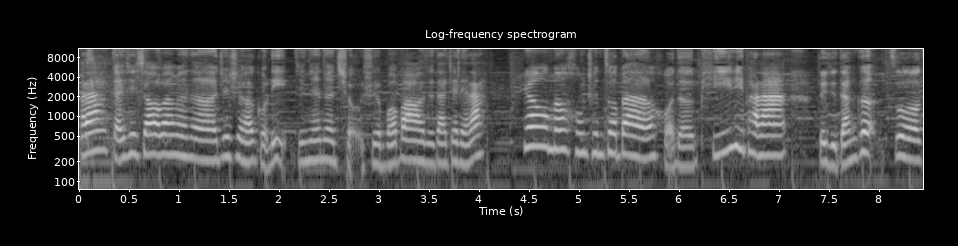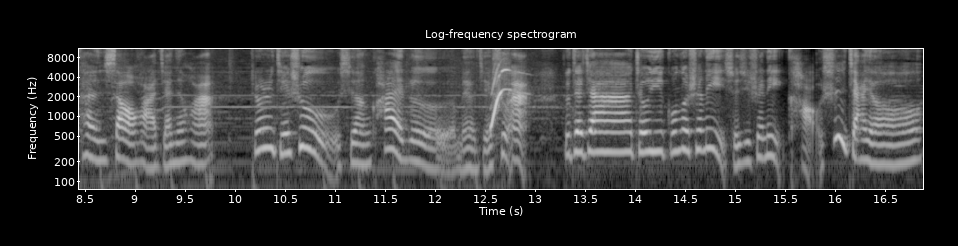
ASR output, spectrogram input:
好啦，感谢小伙伴们的支持和鼓励，今天的糗事播报就到这里啦！让我们红尘作伴，活得噼里啪啦！对酒当歌，坐看笑话嘉年华。周日结束，希望快乐没有结束啊！祝大家周一工作顺利，学习顺利，考试加油！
